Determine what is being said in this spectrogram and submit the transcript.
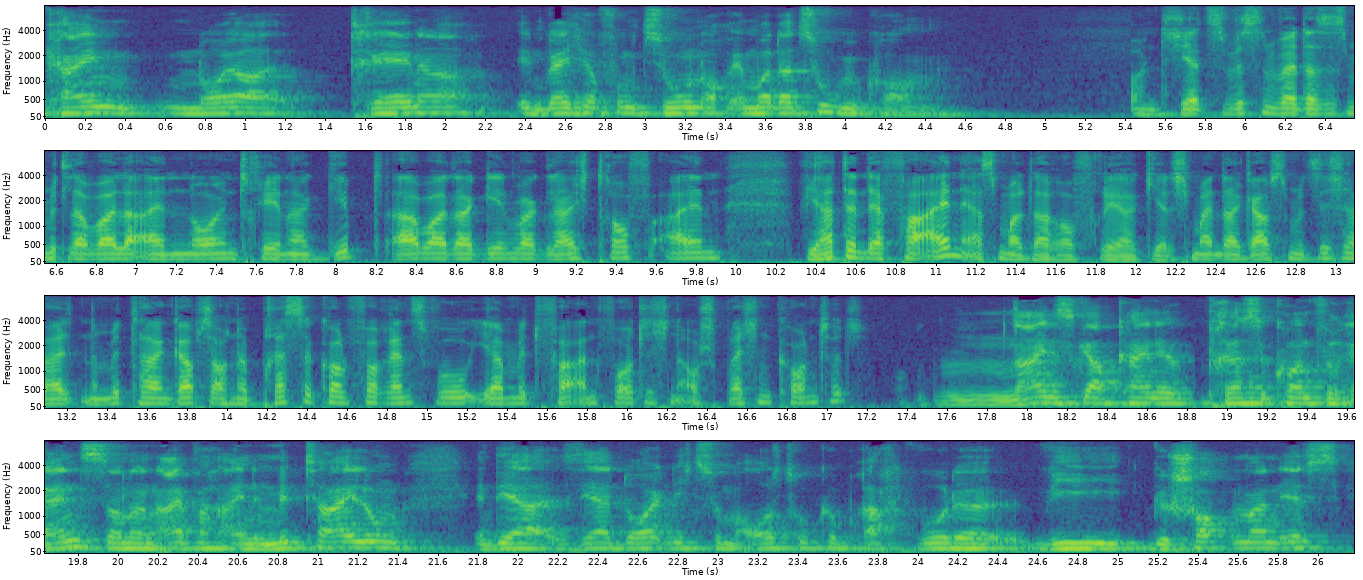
kein neuer Trainer in welcher Funktion auch immer dazugekommen. Und jetzt wissen wir, dass es mittlerweile einen neuen Trainer gibt, aber da gehen wir gleich drauf ein. Wie hat denn der Verein erstmal darauf reagiert? Ich meine, da gab es mit Sicherheit eine Mitteilung, gab es auch eine Pressekonferenz, wo ihr mit Verantwortlichen auch sprechen konntet? Nein, es gab keine Pressekonferenz, sondern einfach eine Mitteilung, in der sehr deutlich zum Ausdruck gebracht wurde, wie geschockt man ist.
